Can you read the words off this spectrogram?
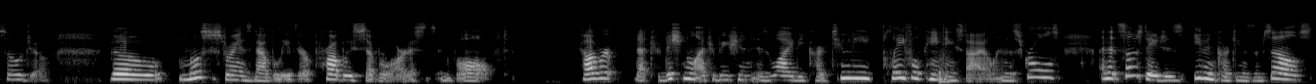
Sojo, though most historians now believe there are probably several artists involved. However, that traditional attribution is why the cartoony, playful painting style in the scrolls, and at some stages even cartoons themselves,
